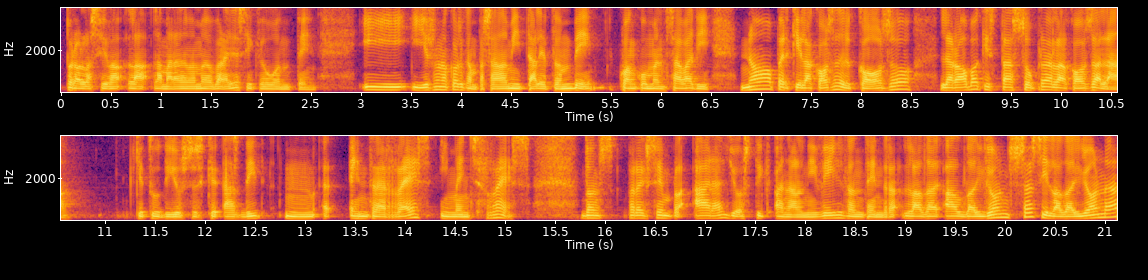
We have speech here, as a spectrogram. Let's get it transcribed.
però la, seva, la, la mare de la meva parella sí que ho entén. I, I és una cosa que em passava a mi Itàlia també, quan començava a dir no, perquè la cosa del coso, la roba que està sobre la cosa là que tu dius, és que has dit mm, entre res i menys res. Doncs, per exemple, ara jo estic en el nivell d'entendre de, el de llonces i la de llona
